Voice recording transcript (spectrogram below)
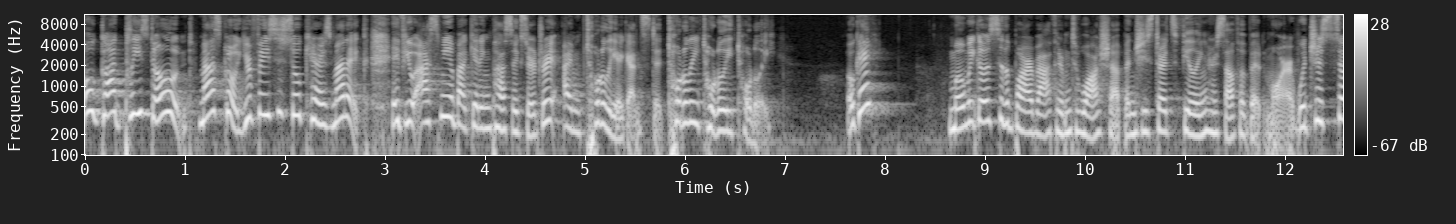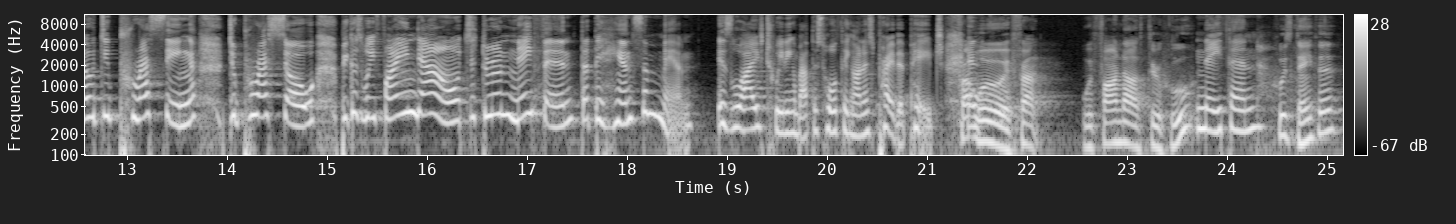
Oh God, please don't. Mask Girl, your face is so charismatic. If you ask me about getting plastic surgery, I'm totally against it. Totally, totally, totally. Okay? Momi goes to the bar bathroom to wash up and she starts feeling herself a bit more, which is so depressing, depresso, because we find out through Nathan that the handsome man is live tweeting about this whole thing on his private page. Front, And wait, wait, wait, front. We found out through who? Nathan, Who's Nathan?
